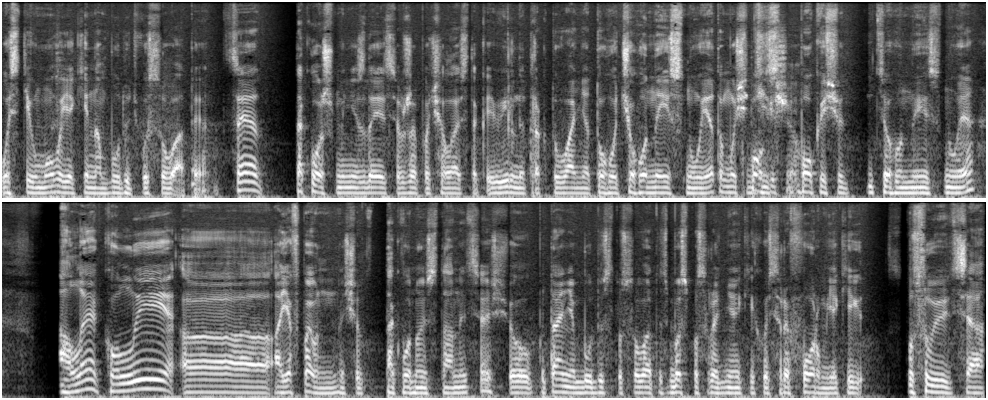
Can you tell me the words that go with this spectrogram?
ось ті умови, які нам будуть висувати. Це також, мені здається, вже почалось таке вільне трактування того, чого не існує, тому що Поки дійсно що. поки що цього не існує. Але коли, е, а я впевнений, що так воно і станеться, що питання буде стосуватись безпосередньо якихось реформ, які стосуються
